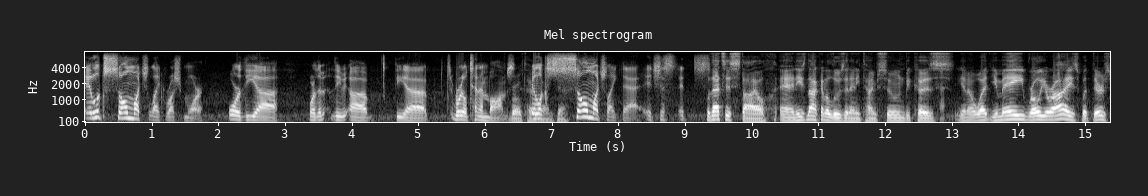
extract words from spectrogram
It looks so much like Rushmore or the uh, or the the uh, the uh, Royal Tenenbaums. Royal it looks yeah. so much like that. It's just it's well, that's his style, and he's not going to lose it anytime soon because you know what? You may roll your eyes, but there's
